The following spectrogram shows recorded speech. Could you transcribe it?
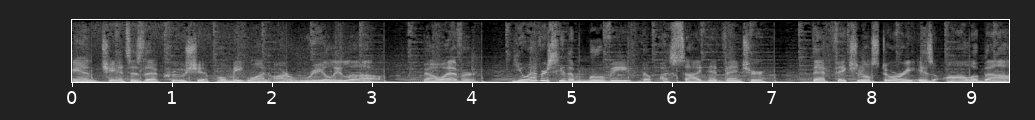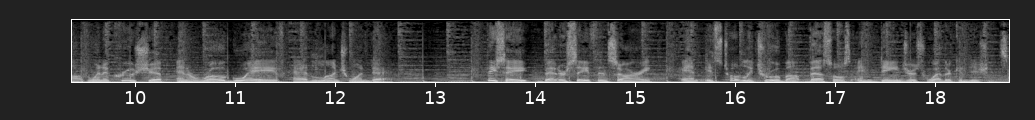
and chances that a cruise ship will meet one are really low. However, you ever see the movie The Poseidon Adventure? That fictional story is all about when a cruise ship and a rogue wave had lunch one day. They say better safe than sorry, and it's totally true about vessels and dangerous weather conditions.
